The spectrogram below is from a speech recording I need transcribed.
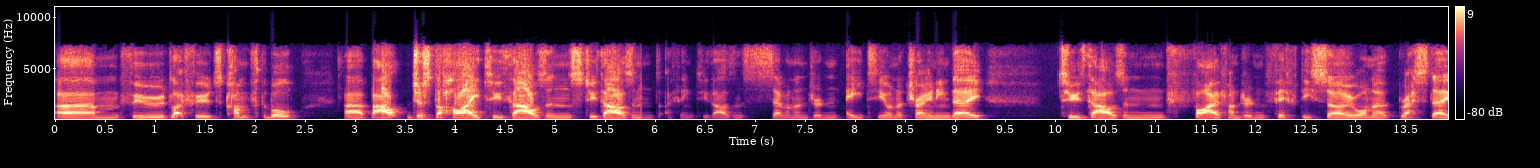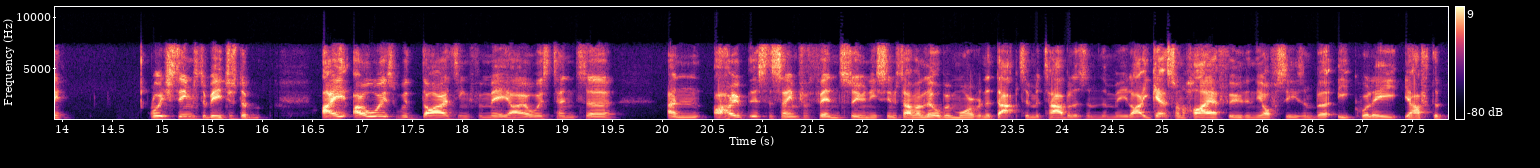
um, food. Like food's comfortable. Uh, about just the high 2000s, 2000, I think 2,780 on a training day, 2,550 so on a rest day, which seems to be just a. I, I always, with dieting for me, I always tend to and I hope it's the same for Finn soon. He seems to have a little bit more of an adaptive metabolism than me. Like he gets on higher food in the off season, but equally you have to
